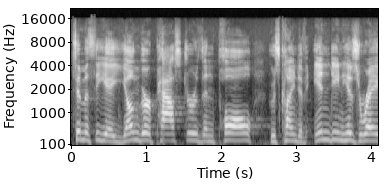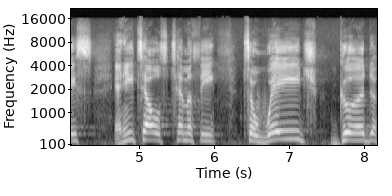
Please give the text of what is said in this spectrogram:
Timothy a younger pastor than Paul, who's kind of ending his race, and he tells Timothy to wage good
